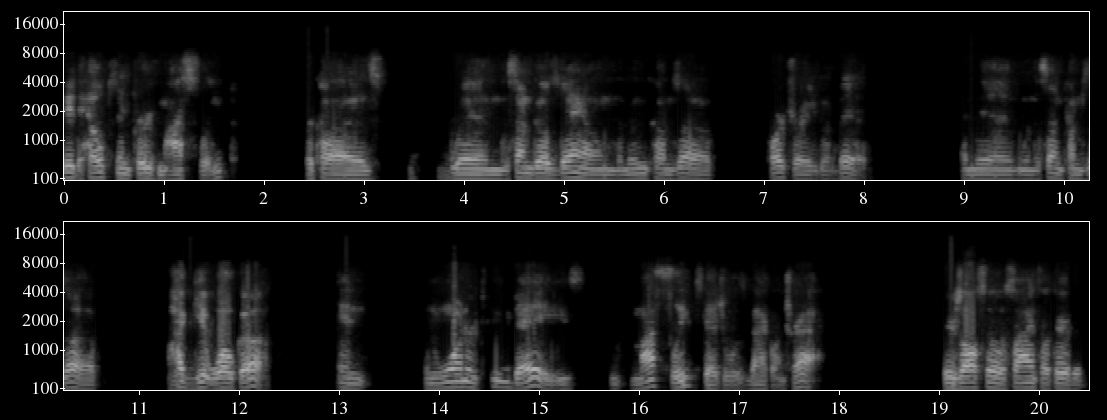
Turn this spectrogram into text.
It helps improve my sleep because when the sun goes down, the moon comes up, heart's ready to go to bed. And then when the sun comes up, I get woke up. And in one or two days, my sleep schedule is back on track. There's also a science out there that,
